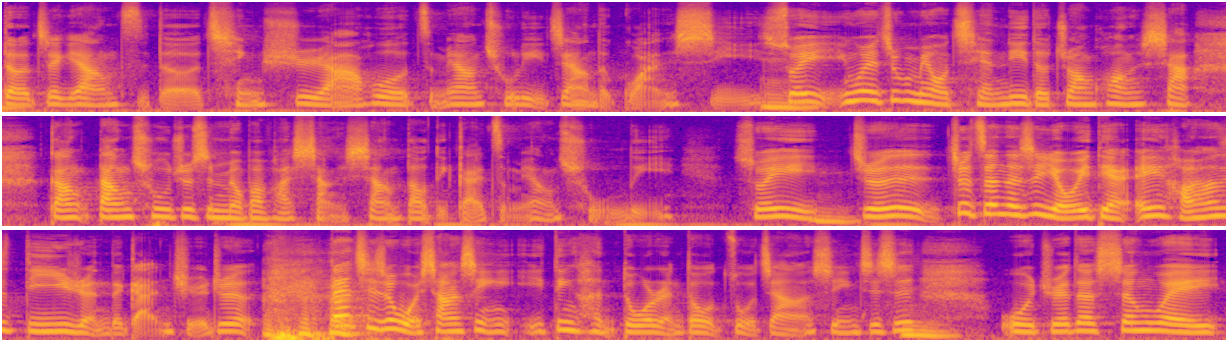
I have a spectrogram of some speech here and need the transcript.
的这个样子的情绪啊，嗯、或者怎么样处理这样的关系。嗯、所以，因为就没有潜力的状况下，刚当初就是没有办法想象到底该怎么样处理。所以，就是就真的是有一点，哎，好像是第一人的感觉。就是，但其实我相信一定很多人都有做这样的事情。只是我觉得，身为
